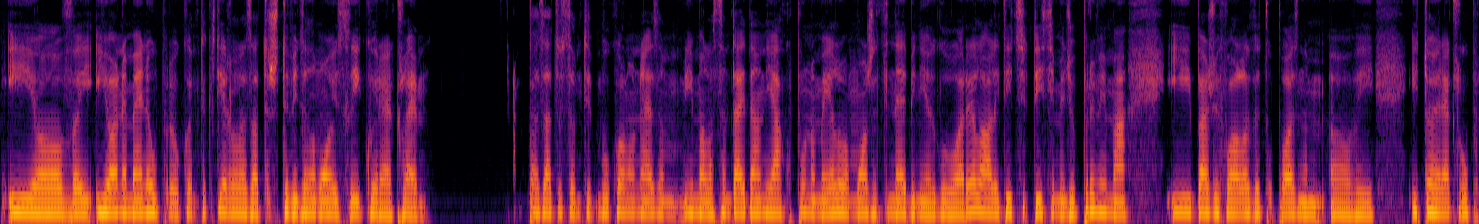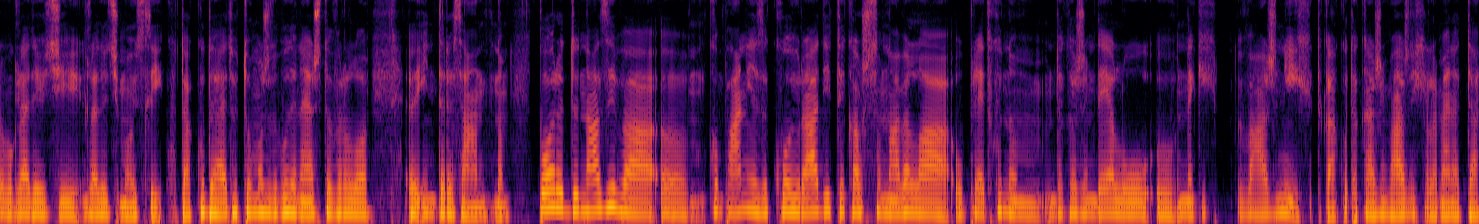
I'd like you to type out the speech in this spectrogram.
i, ovaj, i ona mene upravo kontaktirala zato što je videla moju sliku i rekla je pa zato sam ti bukvalno ne znam, imala sam taj dan jako puno mailova, možda ti ne bi ni odgovorila, ali ti, ti si među prvima i baš bih volala da tu poznam ovaj, i to je rekla upravo gledajući, gledajući moju sliku. Tako da eto, to može da bude nešto vrlo e, interesantno. Pored naziva e, kompanije za koju radite, kao što sam navela u prethodnom, da kažem, delu e, nekih važnijih, kako da kažem, važnih elemenata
